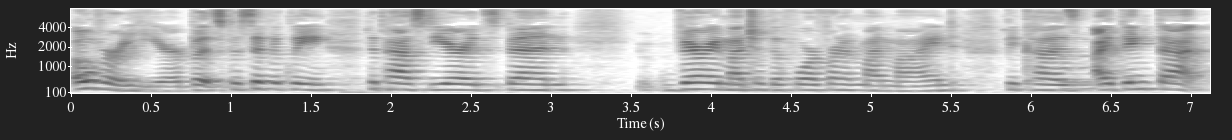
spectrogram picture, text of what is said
over a year, but specifically the past year, it's been very much at the forefront of my mind because I think that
